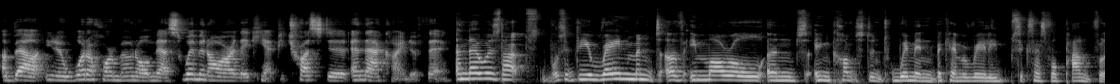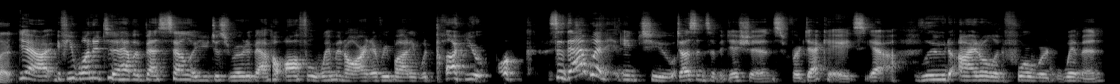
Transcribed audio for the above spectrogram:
about, you know, what a hormonal mess women are and they can't be trusted and that kind of thing. And there was that, was it the arraignment of immoral and inconstant women became a really successful pamphlet. Yeah, if you wanted to have a bestseller, you just wrote about how awful women are and everybody would buy your book. So that went into dozens of editions for decades. Yeah. Lewd, idle, and forward women.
